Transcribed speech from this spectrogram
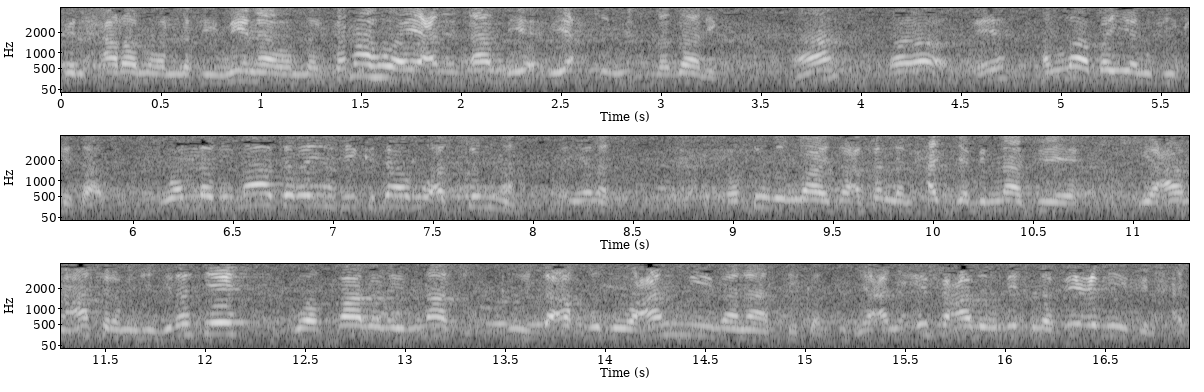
في الحرم ولا في منى ولا كما هو يعني الآن بيحصل مثل ذلك. ها؟ إيه؟ الله بين في كتابه والذي ما تبين في كتابه السنة. بينته رسول الله صلى الله عليه وسلم حج بالناس في عام عشرة من هجرته وقال للناس تأخذوا عني مناسككم. يعني افعلوا مثل فعلي في الحج.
